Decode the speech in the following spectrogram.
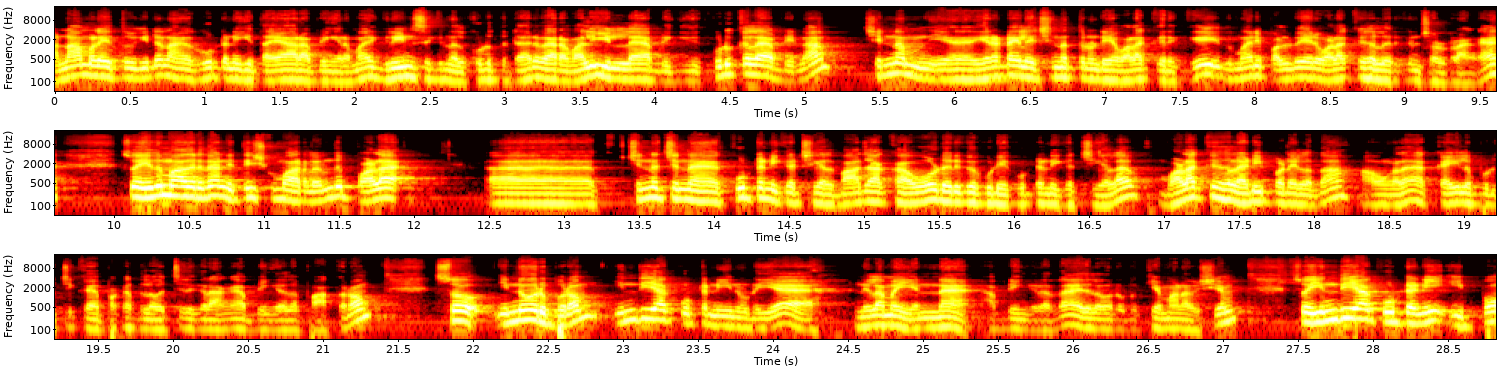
அண்ணாமலையை தூக்கிட்டு நாங்கள் கூட்டணிக்கு தயார் அப்படிங்கிற மாதிரி கிரீன் சிக்னல் கொடுத்துட்டாரு. வேற வழி இல்லை. அப்படி கொடுக்கல அப்படின்னா சின்னம் இரட்டையில சின்னத்தினுடைய வழக்கு இருக்கு. இது மாதிரி பல்வேறு வழக்குகள் இருக்குன்னு சொல்றாங்க. ஸோ இது மாதிரி தான் நிதிஷ்குமார்ல இருந்து பல சின்ன சின்ன கூட்டணி கட்சிகள் பாஜகவோடு இருக்கக்கூடிய கூட்டணி கட்சிகளை வழக்குகள் அடிப்படையில் தான் அவங்கள கையில் பிடிச்சி க பக்கத்தில் வச்சிருக்கிறாங்க அப்படிங்கிறத பார்க்குறோம் ஸோ இன்னொரு புறம் இந்தியா கூட்டணியினுடைய நிலைமை என்ன அப்படிங்கிறது தான் இதில் ஒரு முக்கியமான விஷயம். ஸோ இந்தியா கூட்டணி இப்போ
